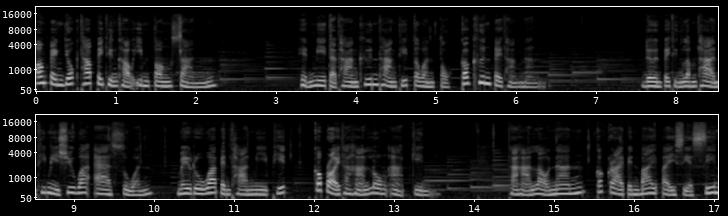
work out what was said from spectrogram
อองเป่งยกทัพไปถึงเขาอิมตองสัน เห็นมีแต่ทางขึ้นทางทิศตะวันตกก็ขึ้นไปทางนั้น เดินไปถึงลำธารที่มีชื่อว่าแอร์สวน ไม่รู้ว่าเป็นทานมีพิษ ก็ปล่อยทหารลงอาบกิน ทหารเหล่านั้นก็กลายเป็นใบ้ไปเสียสิ้น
